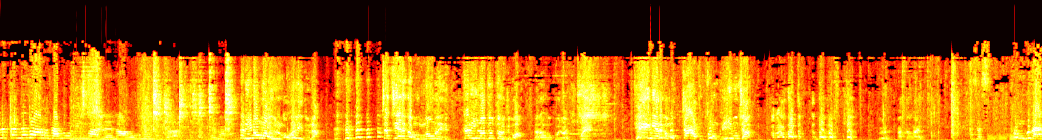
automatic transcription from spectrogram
딴딴 사람은 올린 거 할래 나 오니까 대박 까리 너무 안 들고 할리 누나 짜치 야가 못 나오네 까리 너도 떨지 봐 나랑 뭐 보이러 태행 야가 목자 통 비목자 아나나나나나 그래 아따 가요 không có đã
